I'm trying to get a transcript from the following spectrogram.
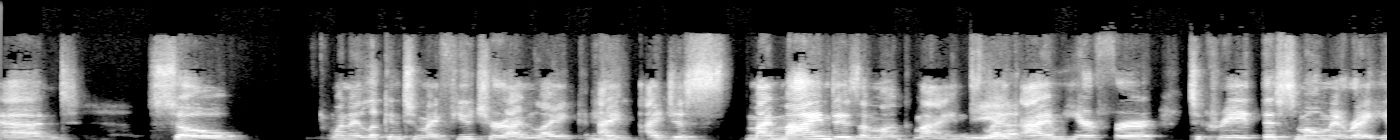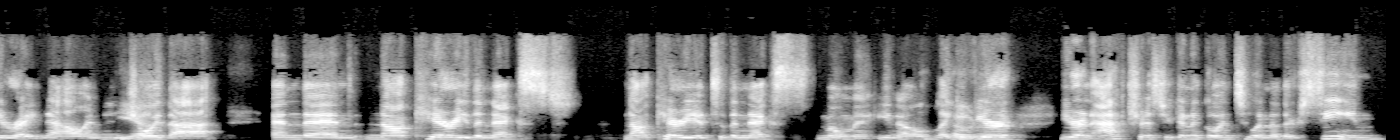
And so when i look into my future i'm like i mm-hmm. i just my mind is a monk mind Yeah. like i'm here for to create this moment right here right now and enjoy Yeah. that and then not carry the next not carry it to the next moment you know like if you're you're an actress you're going to go into another scene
